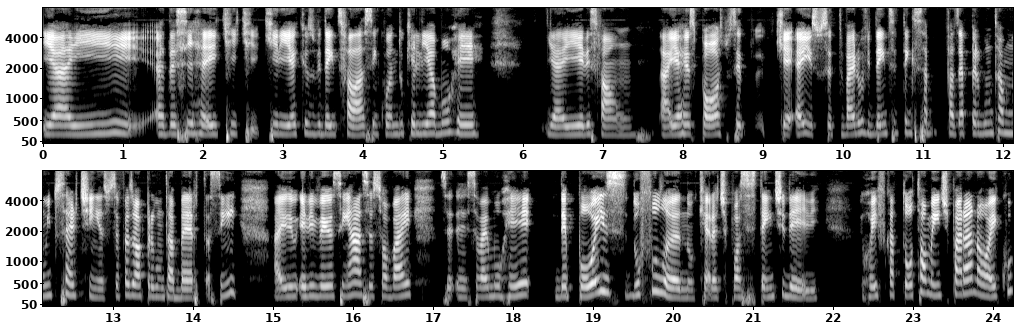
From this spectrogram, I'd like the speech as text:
E aí é desse rei que, que queria que os videntes falassem quando que ele ia morrer. E aí eles falam. Aí a resposta, você, que é isso, você vai no vidente, você tem que fazer a pergunta muito certinha. Se você fazer uma pergunta aberta assim, aí ele veio assim: ah, você só vai. Você, eh, você vai morrer depois do fulano, que era tipo assistente dele. O rei fica totalmente paranoico,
